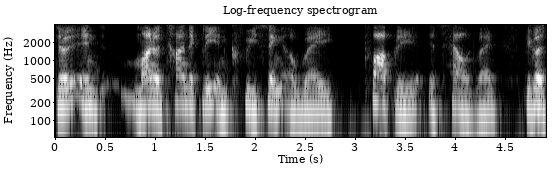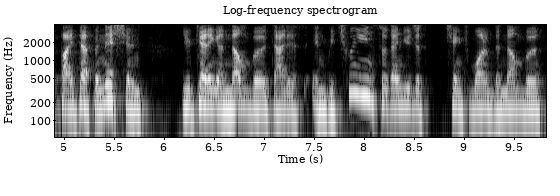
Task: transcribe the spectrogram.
the in monotonically increasing array property is held, right? Because by definition, you're getting a number that is in between. So then you just change one of the number.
